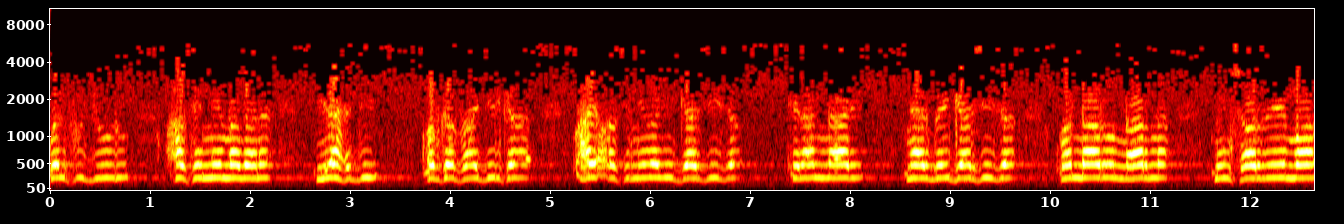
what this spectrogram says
waalfujuuru xasinimadana yahdi qofka faajirkaa waxay xasinimadii gaarsiisaa ila annaari naar bay gaarsiisaa wanaaru naarna min shari maa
